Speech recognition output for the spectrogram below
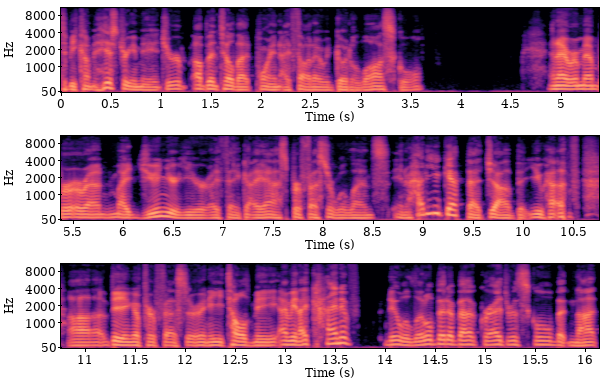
to become a history major. Up until that point, I thought I would go to law school. And I remember around my junior year, I think I asked Professor Wilentz, you know, how do you get that job that you have uh, being a professor? And he told me, I mean, I kind of knew a little bit about graduate school, but not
